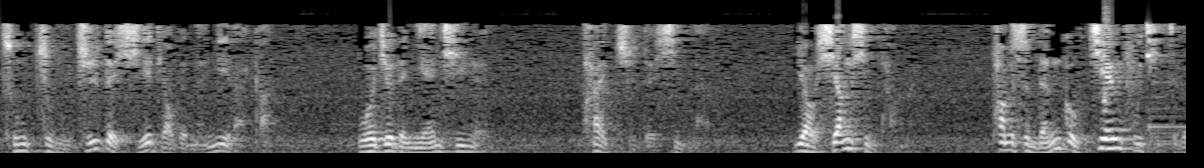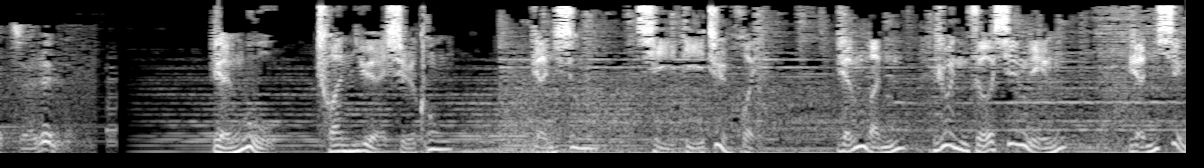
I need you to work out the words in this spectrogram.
从组织的协调的能力来看，我觉得年轻人太值得信赖，要相信他们，他们是能够肩负起这个责任的。人物穿越时空，人生启迪智慧，人文润泽心灵，人性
